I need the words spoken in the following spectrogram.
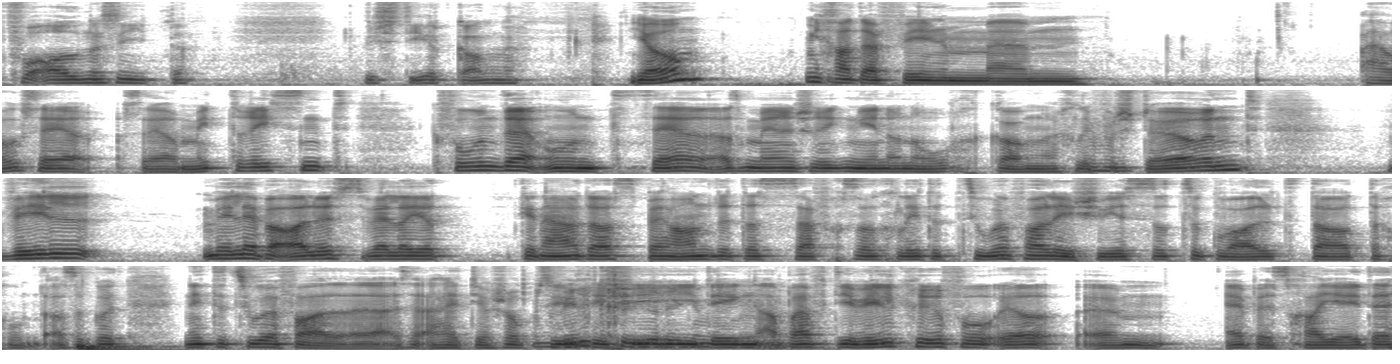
von allen Seiten. Wie ist es dir gegangen? Ja, ich habe den Film ähm, auch sehr, sehr mitreißend gefunden und sehr, also mir ist irgendwie noch nachgegangen, ein bisschen mhm. verstörend, weil, weil eben alles, weil er ja genau das behandelt, dass es einfach so ein bisschen der Zufall ist, wie es so zu Gewalttaten kommt. Also gut, nicht der Zufall, also er hat ja schon psychische Dinge, aber auf die Willkür von, ja, ähm, eben, es kann jeder,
